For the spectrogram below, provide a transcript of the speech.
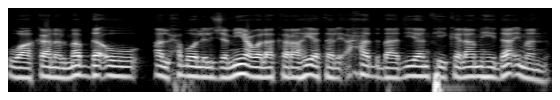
وكان المبدأ الحب للجميع ولا كراهية لأحد باديا في كلامه دائما.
